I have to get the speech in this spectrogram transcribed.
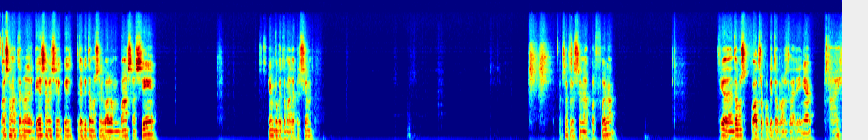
Vamos a mantenerlo de pies, a ver si le quitamos el balón más así. Y un poquito más de presión. Vamos a presionar por fuera. Y adelantamos otro poquito más la línea. Ahí.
